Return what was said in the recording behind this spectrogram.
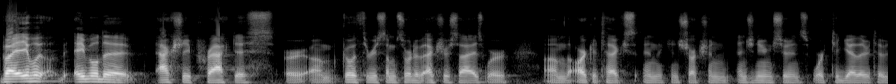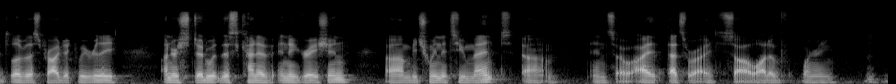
by able able to actually practice or um, go through some sort of exercise where um, the architects and the construction engineering students work together to deliver this project, we really understood what this kind of integration um, between the two meant. Um, and so I, that's where I saw a lot of learning. Mm-hmm.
